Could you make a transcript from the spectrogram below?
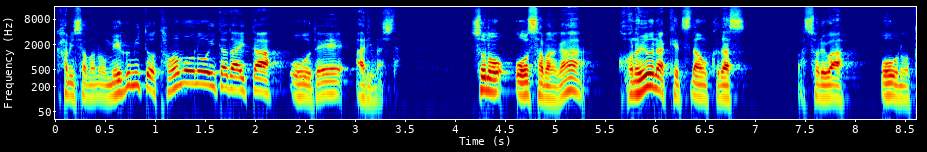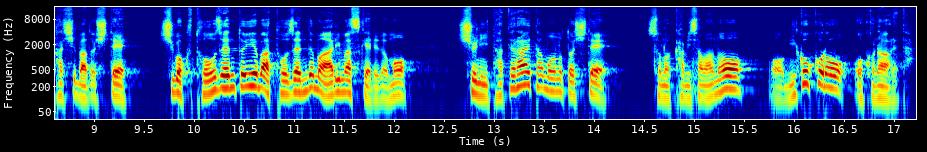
神様の恵みと賜物をいただいた王でありました。その王様がこのような決断を下す。それは王の立場として至極当然といえば当然でもありますけれども主に立てられたものとしてその神様の御心を行われた。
